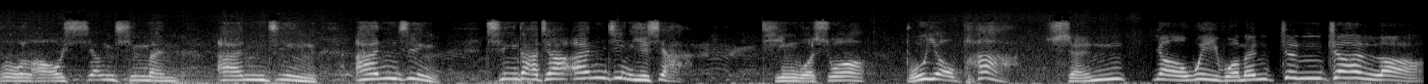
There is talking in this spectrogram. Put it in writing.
父老乡亲们，安静，安静。请大家安静一下，听我说，不要怕，神要为我们征战了。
